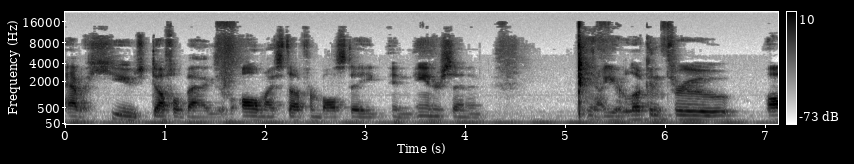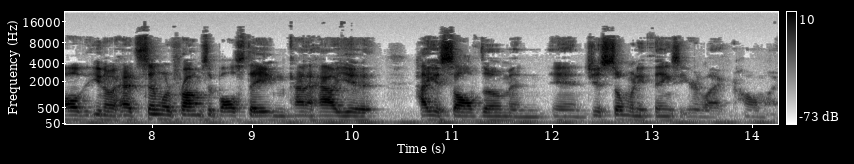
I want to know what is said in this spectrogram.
have a huge duffel bags of all my stuff from Ball State and Anderson. And, you know, you're looking through all, you know, had similar problems at Ball State and kind of how you, how you solved them and, and just so many things that you're like, oh my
